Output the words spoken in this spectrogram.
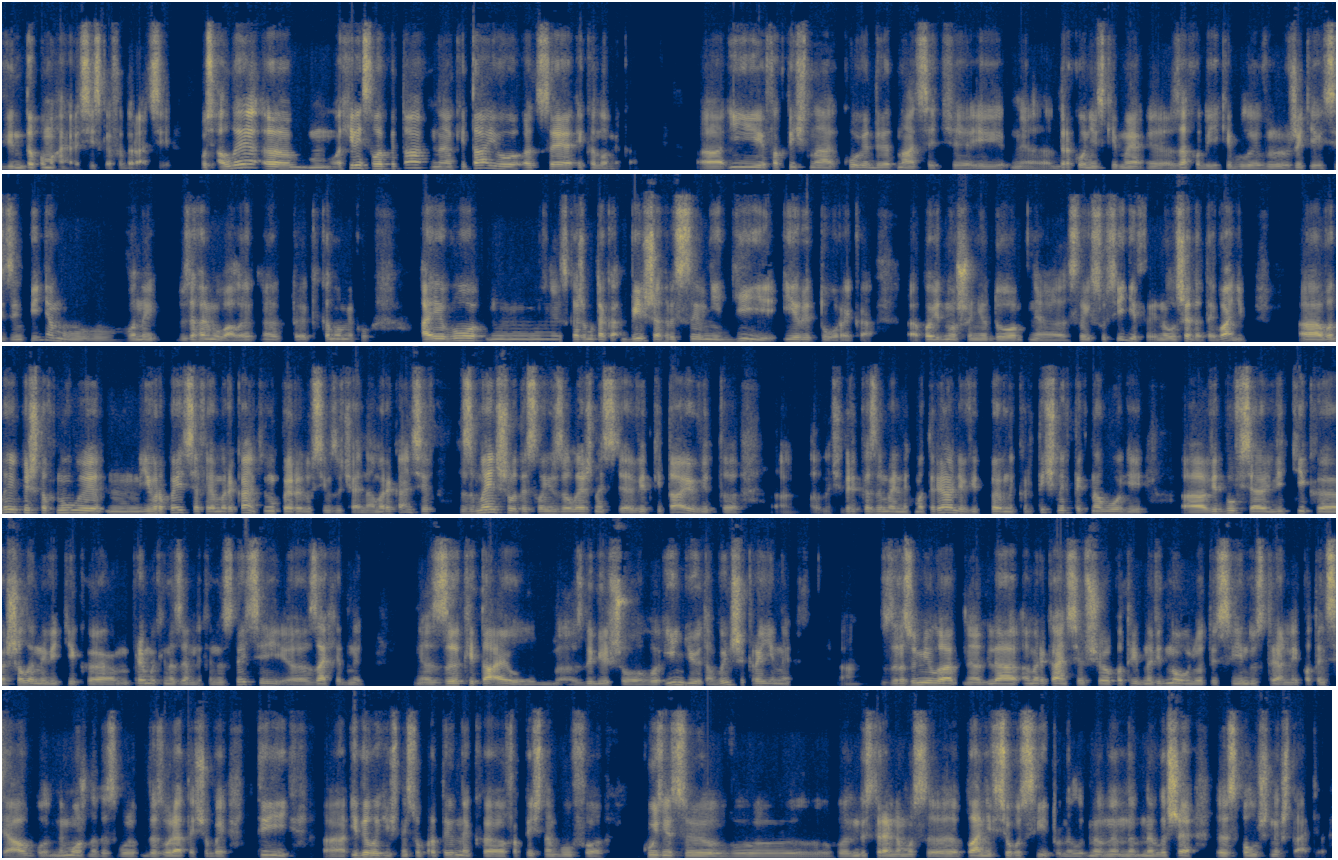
він допомагає Російській Федерації. Ось але м, ахілесова пята Китаю це економіка. Е, І фактично COVID-19 і е, драконівські е, заходи, які були вжиті Сі Цзіньпінем, вони загальмували е, економіку. А його, скажімо так, більш агресивні дії і риторика е, по відношенню до е, своїх сусідів, і не лише до Тайванів, вони підштовхнули європейців і американців, ну передусім, звичайно, американців, зменшувати свою залежність е, від Китаю, від е, значить, рідкоземельних матеріалів, від певних критичних технологій. Відбувся відтік, е, шалений відтік прямих іноземних інвестицій західних з Китаю, здебільшого в Індію, там в інші країни. Зрозуміло е, для американців, що потрібно відновлювати свій індустріальний потенціал, бо не можна дозвол- дозволяти, щоб твій е, ідеологічний супротивник е, фактично був кузницею в, індустріальному плані всього світу, не, не, не, лише Сполучених Штатів.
